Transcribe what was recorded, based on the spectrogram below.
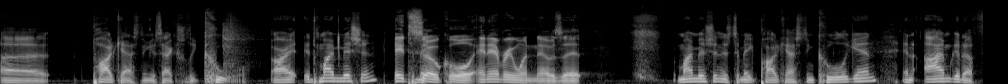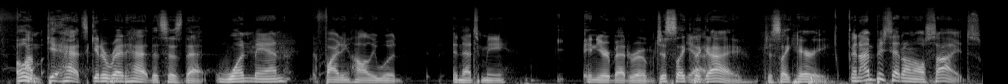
uh, podcasting is actually cool. All right. It's my mission. It's so cool, and everyone knows it. My mission is to make podcasting cool again, and I'm gonna. f- Oh, I'm get hats. Get a red hat that says that one man fighting Hollywood, and that's me. in your bedroom, just like Yeah. the guy, just like Harry. And I'm beset on all sides.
